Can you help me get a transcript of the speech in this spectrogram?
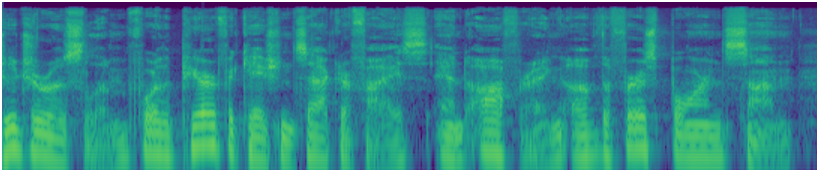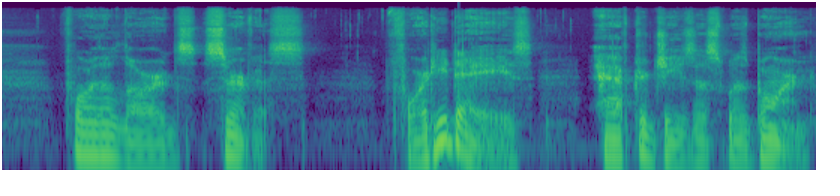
to Jerusalem for the purification sacrifice and offering of the firstborn son for the Lord's service, 40 days after Jesus was born.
